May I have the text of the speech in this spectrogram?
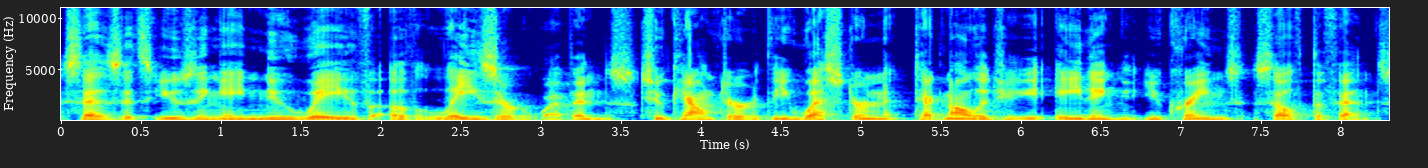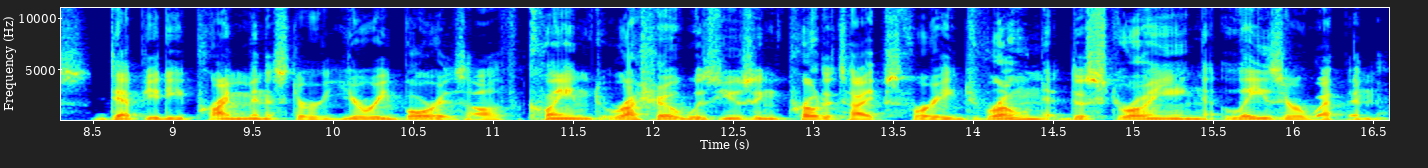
says it's using a new wave of laser weapons to counter the Western technology aiding Ukraine's self defense. Deputy Prime Minister Yuri Borisov claimed Russia was using prototypes for a drone destroying laser weapon,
